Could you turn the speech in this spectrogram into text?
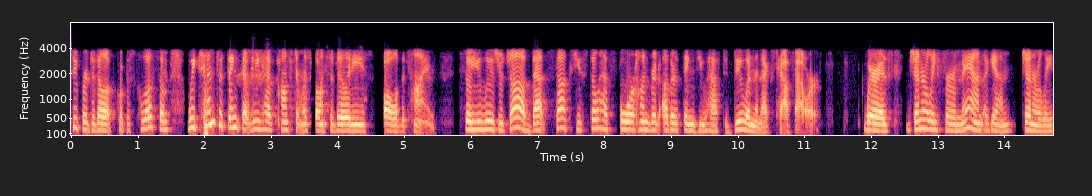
super developed corpus callosum, we tend to think that we have constant responsibilities all of the time. So you lose your job, that sucks. You still have 400 other things you have to do in the next half hour. Whereas generally for a man, again, generally,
